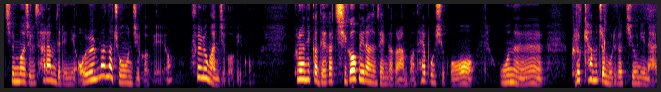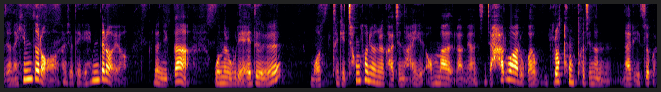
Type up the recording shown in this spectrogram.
짊어질 사람들이니 얼마나 좋은 직업이에요. 훌륭한 직업이고. 그러니까 내가 직업이라는 생각을 한번 해보시고, 오늘 그렇게 하면 좀 우리가 기운이 나잖아. 힘들어. 사실 되게 힘들어요. 그러니까 오늘 우리 애들 뭐 특히 청소년을 가진 아이 엄마라면 진짜 하루하루가 울어통 터지는 날이 있을 거야.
